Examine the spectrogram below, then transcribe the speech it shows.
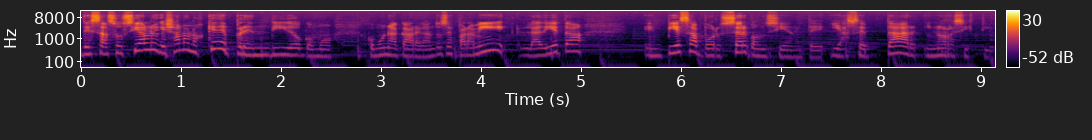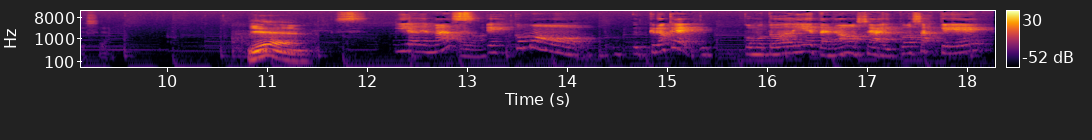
desasociarlo y que ya no nos quede prendido como, como una carga. Entonces, para mí, la dieta empieza por ser consciente y aceptar y no resistirse. Bien. Y además es como, creo que como toda dieta, ¿no? O sea, hay cosas que,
